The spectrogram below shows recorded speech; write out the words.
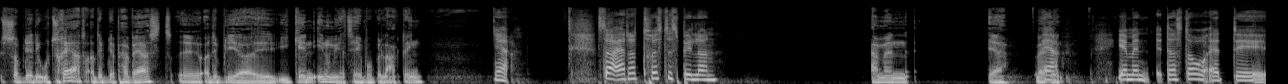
så bliver det utrært, og det bliver perverst, øh, og det bliver øh, igen endnu mere tabubelagt, ikke? Ja. Så er der trøstespilleren. Jamen, ja, hvad Ja. den? Jamen, der står, at øh,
